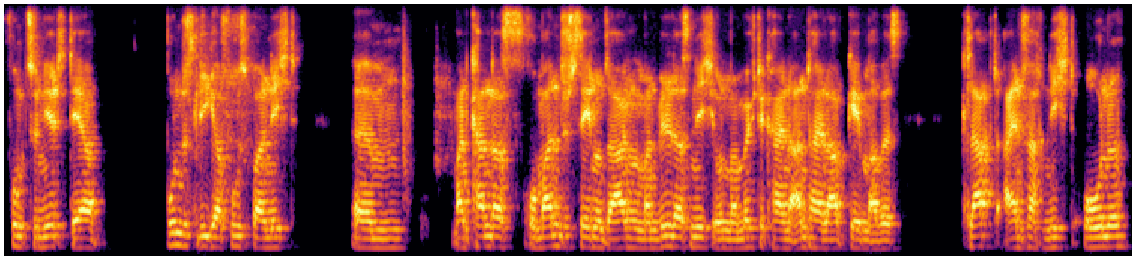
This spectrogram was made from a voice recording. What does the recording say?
funktioniert der Bundesliga-Fußball nicht. Ähm, man kann das romantisch sehen und sagen, man will das nicht und man möchte keine Anteile abgeben, aber es klappt einfach nicht ohne.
